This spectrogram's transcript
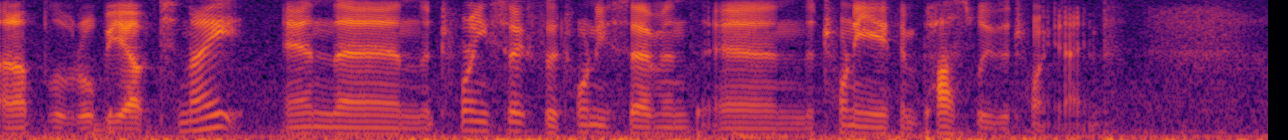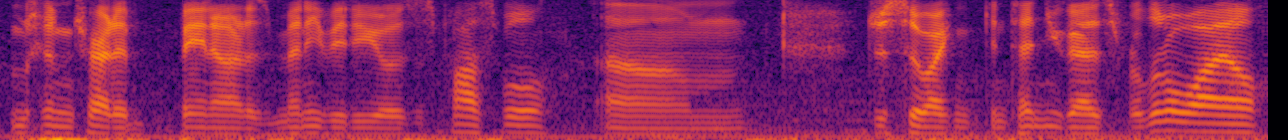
An upload will be out tonight, and then the 26th, the 27th, and the 28th, and possibly the 29th. I'm just going to try to bang out as many videos as possible. Um, just so I can content you guys for a little while,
